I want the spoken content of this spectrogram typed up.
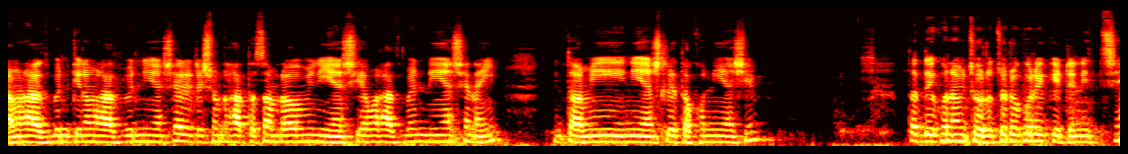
আমার হাজব্যান্ড কিনে, আমার হাজব্যান্ড নিয়ে আসে, আর এটার সঙ্গে হাতা চামড়াও আমি নিয়ে আসি। আমার হাজব্যান্ড নিয়ে আসে নাই, কিন্তু আমি নিয়ে আসলে তখন নিয়ে আসি। তা দেখুন, আমি ছোটো ছোটো করে কেটে নিচ্ছি।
